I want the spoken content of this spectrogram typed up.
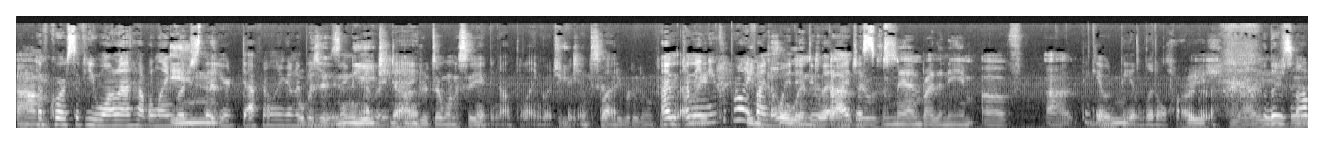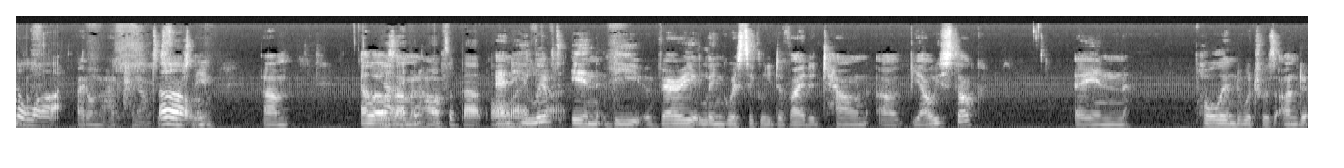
Um, of course, if you want to have a language in- that you're definitely going to what be was it? using In the every day. 1800s, I want to say Maybe not the language for you, 1870, but but I don't I mean, right. you could probably in find Poland, a way to do it. uh, I there was a man by the name of. Uh, I think it would be a little harder. There's not a lot. I don't know how to pronounce his first Um, name. Um, L.L. yeah, Zamenhof. and he I've lived got. in the very linguistically divided town of Białystok in Poland, which was under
